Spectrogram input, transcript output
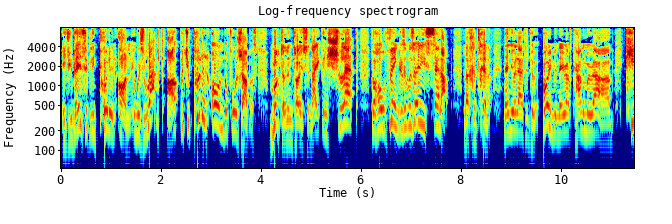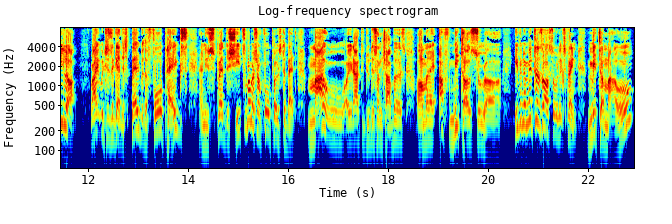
If you basically put it on, it was wrapped up, but you put it on before Shabbos. Mutal and Now you can schlep the whole thing because it was already set up. Then you're allowed to do it. Kilo right? Which is again this bed with the four pegs, and you spread the sheets. Mamash on four poster bed. Mao, are you allowed to do this on Shabbos? af surah. Even the mitas also will explain. Mita mao.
